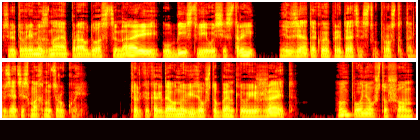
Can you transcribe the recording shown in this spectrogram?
все это время зная правду о сценарии, убийстве его сестры. Нельзя такое предательство просто так взять и смахнуть рукой. Только когда он увидел, что Бентли уезжает, он понял, что Шон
